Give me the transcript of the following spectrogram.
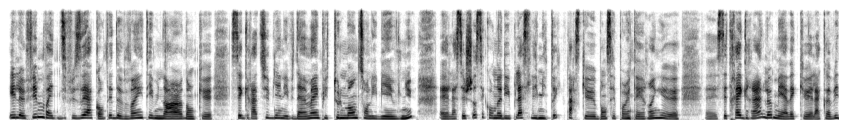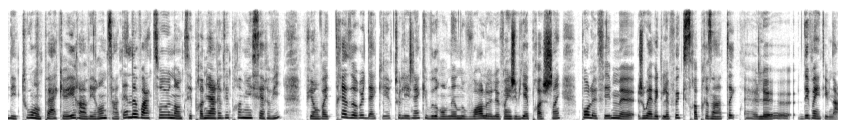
Et le film va être diffusé à compter de 21 heures. Donc, c'est gratuit, bien évidemment. Et puis, tout le monde sont les bienvenus. la seule chose, c'est qu'on a des places limitées parce que, bon, c'est pas un terrain, c'est très grand, là, mais avec la COVID et tout, on peut accueillir environ une centaine de voitures. Donc, c'est premier arrivé, premier servi. Puis, on va être très heureux d'accueillir tous les gens qui voudront venir nous voir le 20 juillet prochain pour le film Jouer avec le feu qui sera présenté le, dès 21h.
